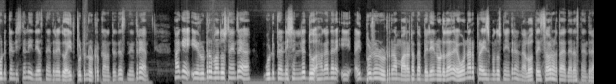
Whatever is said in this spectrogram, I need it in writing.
ಗುಡ್ ಕಂಡೀಷನಲ್ಲಿ ಇದೆ ಸ್ನೇಹಿತರೆ? ಇದು ಐದು ಫುಟ್ ರುಟ್ರು ಕಾಣುತ್ತದೆ ಸ್ನೇಹಿತರೆ. ಹಾಗೆ ಈ ರುಟ್ರು ಬಂದು ಸ್ನೇಹಿತರೆ ಗುಡ್ ಕಂಡೀಷನಲ್ಲಿದ್ದು ಹಾಗಾದರೆ ಈ ಐದು ಫುಟ್ ರುಟ್ರ್ನ ಮಾರಾಟದ ಬೆಲೆ ನೋಡೋದಾದರೆ ಓನರ್ ಪ್ರೈಸ್ ಬಂದು ಸ್ನೇಹಿತರೆ ನಲವತ್ತೈದು ಸಾವಿರ ಹೇಳ್ತಾ ಇದ್ದಾರೆ ಸ್ನೇಹಿತರೆ.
